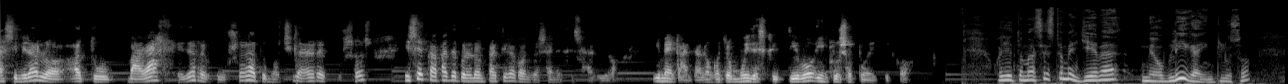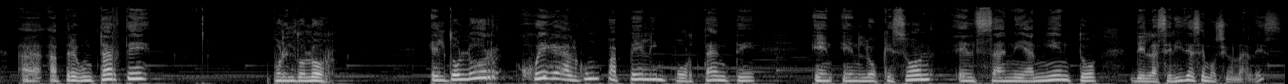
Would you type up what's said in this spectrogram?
asimilarlo a tu bagaje de recursos, a tu mochila de recursos y ser capaz de ponerlo en práctica cuando sea necesario. Y me encanta, lo encuentro muy descriptivo, incluso poético. Oye, Tomás, esto me lleva, me obliga incluso a, preguntarte por el dolor. ¿El dolor juega algún papel importante en, en, lo que son el saneamiento de las heridas emocionales?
